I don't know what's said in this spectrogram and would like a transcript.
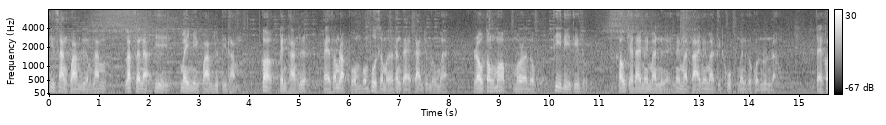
ที่สร้างความเหลื่อมล้ำลักษณะที่ไม่มีความยุติธรรม ก็เป็นทางเลือก แต่สำหรับผมผมพูดเสมอตั้งแต่การชุมนุมว่า เราต้องมอบมรดกที่ดีที่สุด เขาจะได้ไม่มาเหนื่อย ไม่มาตายไม่มาติดคุกเหมือนกับคนรุ่นเรา แต่ก็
